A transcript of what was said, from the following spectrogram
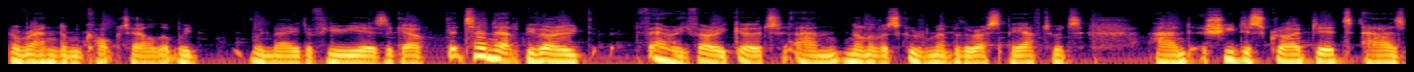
a random cocktail that we we made a few years ago that turned out to be very, very, very good, and none of us could remember the recipe afterwards. And she described it as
